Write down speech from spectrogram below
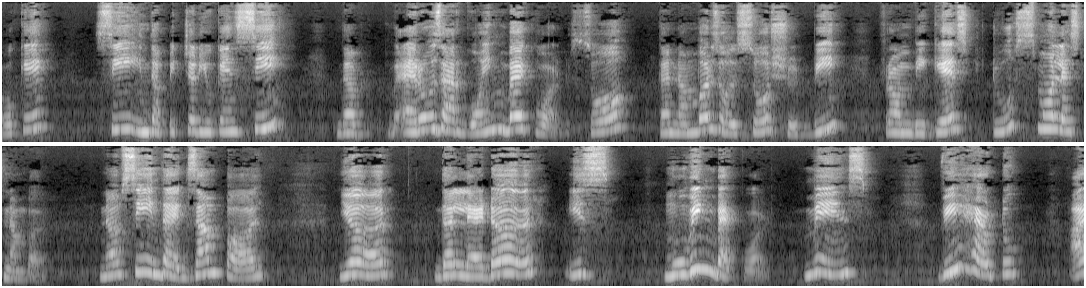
Okay. See in the picture you can see the arrows are going backward. So the numbers also should be from biggest to smallest number. Now see in the example here the ladder is moving backward means we have to I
